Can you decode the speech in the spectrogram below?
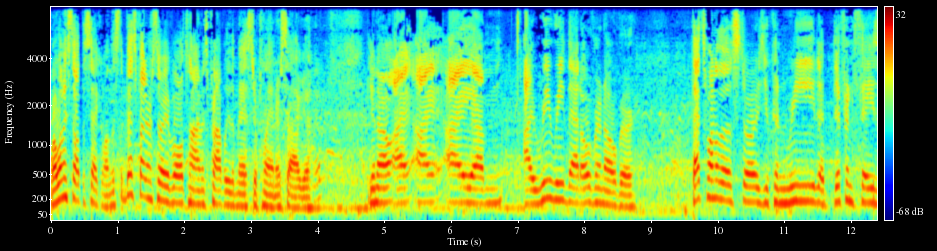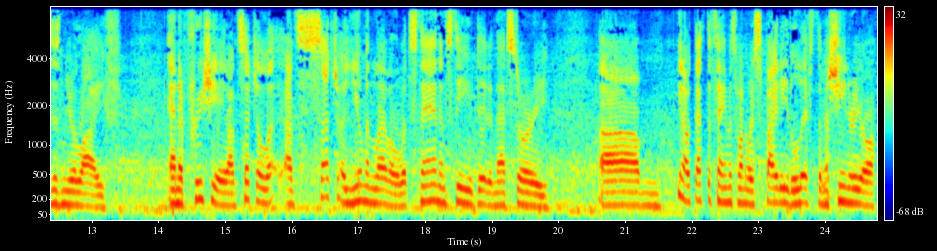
Well, let me start with the second one. This, the best Spider-Man story of all time is probably the Master Planner saga. You know, I I I, um, I reread that over and over. That's one of those stories you can read at different phases in your life and appreciate on such a le- on such a human level what Stan and Steve did in that story. Um, you know, that's the famous one where Spidey lifts the machinery off.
